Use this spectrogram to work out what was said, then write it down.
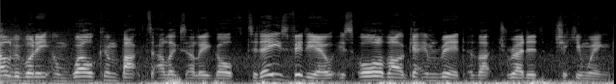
Hello everybody and welcome back to Alex Elliott Golf. Today's video is all about getting rid of that dreaded chicken wing.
